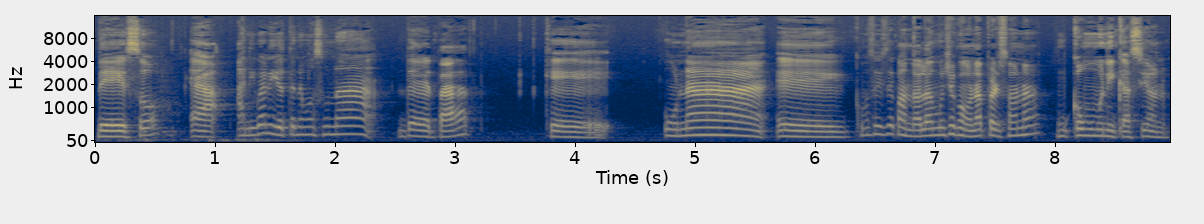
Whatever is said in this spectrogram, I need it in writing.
de eso. Ah, Aníbal y yo tenemos una, de verdad, que una, eh, ¿cómo se dice cuando hablas mucho con una persona? Comunicación.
